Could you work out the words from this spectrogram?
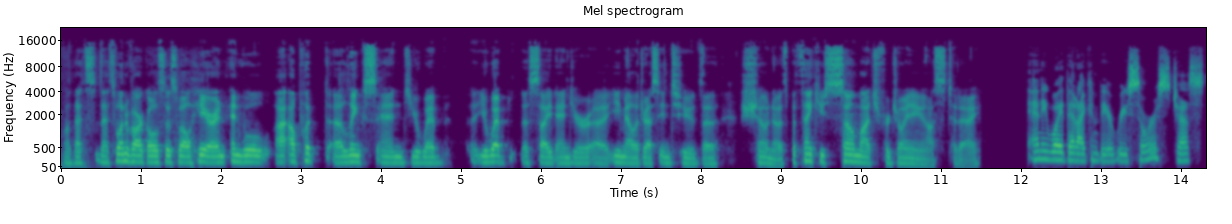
Well, that's that's one of our goals as well here, and and we'll I'll put uh, links and your web your website and your uh, email address into the show notes. But thank you so much for joining us today. Any way that I can be a resource, just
